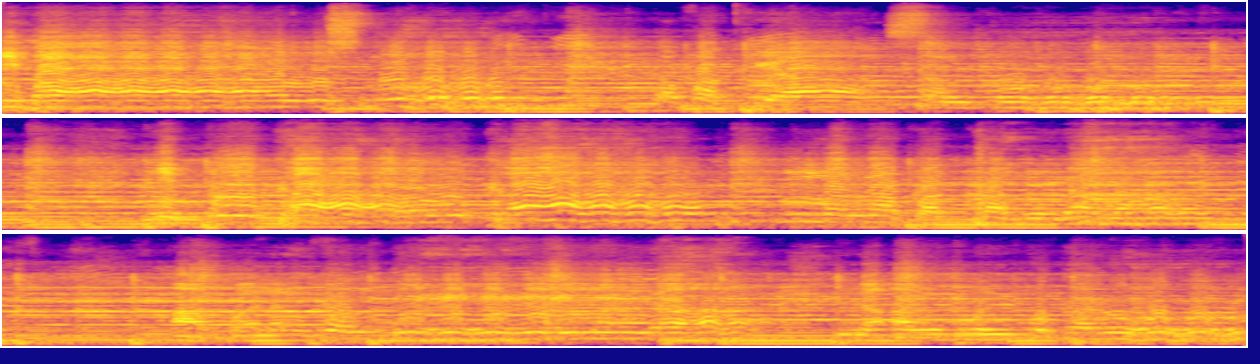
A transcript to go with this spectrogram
Ibalos Itukaw ka mga pagpanggap Apa ng gandinga na albon ko karoon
